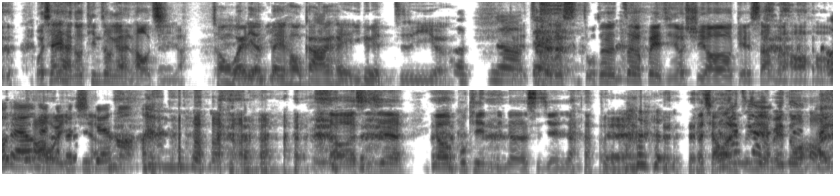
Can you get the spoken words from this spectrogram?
我相信很多听众应该很好奇啊。从威廉背后，大家可以一略知一二。呃，对，这个就是我这个这个背景就需要给 Summer 好好 OK OK，找个时间哈，找个时间要 booking 你的时间一下。对，那乔网你自己也没多好，朋友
